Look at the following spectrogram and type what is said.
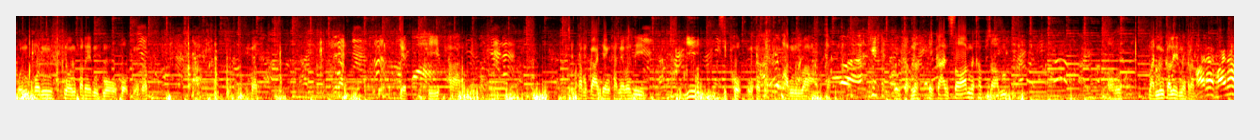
ขุนพลนนก็เล่นหมูหกนะครับนี่ครับเจ็ดผีพายจะทำการแข่งขันในวันที่ 26 นะครับธันวาครับนี่ครับเนาะในการซ้อมนะครับซ้อม ของวันนุ่นก็เล่นนะครับถอยเด้อถอยเด้อ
